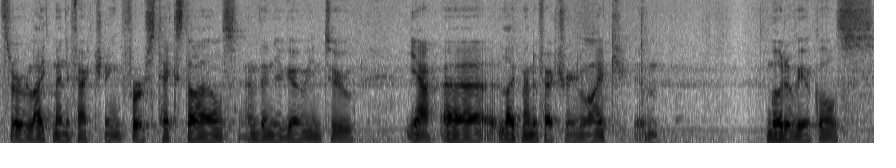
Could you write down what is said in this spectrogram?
through light manufacturing, first textiles, and then you go into, yeah, uh, light manufacturing like. Um, motor vehicles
